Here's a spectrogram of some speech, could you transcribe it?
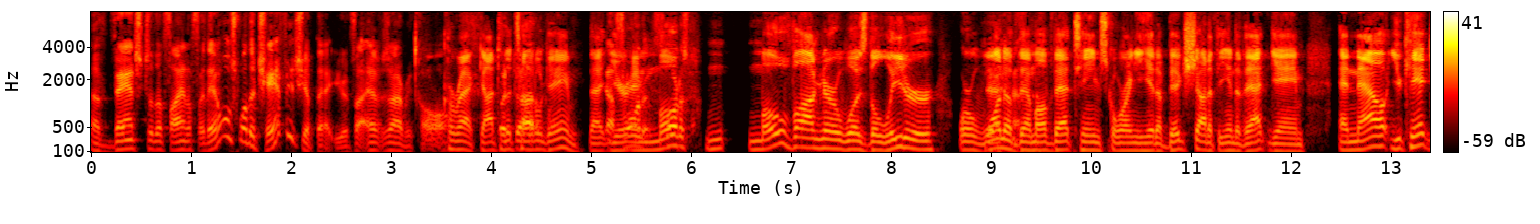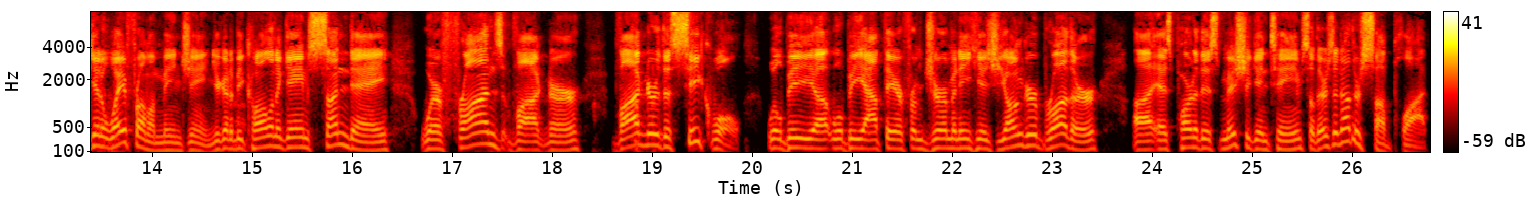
advance to the final. Four. They almost won the championship that year, I, as I recall. Correct. Got to but, the title uh, game that yeah, year. Florida, and Mo, Mo Wagner was the leader or one yeah. of them of that team scoring. He hit a big shot at the end of that game. And now you can't get away from him, Mean Gene. You're going to be calling a game Sunday where Franz Wagner, Wagner the sequel, will be uh, will be out there from Germany. His younger brother uh, as part of this Michigan team. So there's another subplot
